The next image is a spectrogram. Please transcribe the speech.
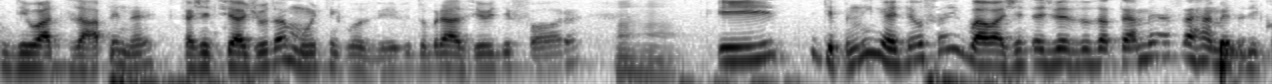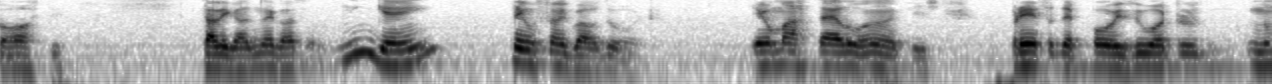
de WhatsApp, né? Que a gente se ajuda muito, inclusive, do Brasil e de fora. Aham. E, tipo, ninguém tem um som igual. A gente às vezes usa até a mesma ferramenta de corte. Tá ligado o negócio? Ninguém tem um som igual do outro. Eu martelo antes, prensa depois, o outro não,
